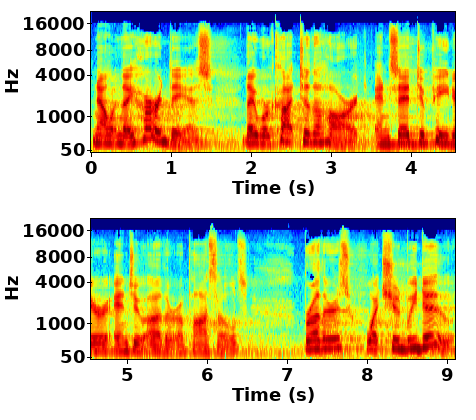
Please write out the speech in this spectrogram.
Now, when they heard this, they were cut to the heart and said to Peter and to other apostles, Brothers, what should we do?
